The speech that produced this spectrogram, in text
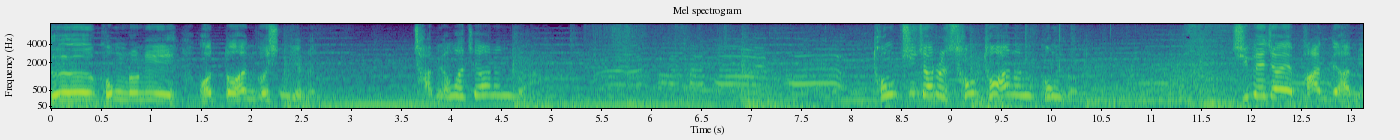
그 공론이 어떠한 것인지는 자명하지 않은가? 통치자를 성토하는 공론, 지배자에 반대하며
